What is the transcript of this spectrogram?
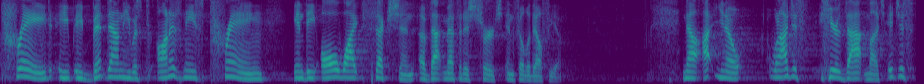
prayed, he, he bent down, he was on his knees praying in the all white section of that Methodist church in Philadelphia. Now, I, you know, when I just hear that much, it just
